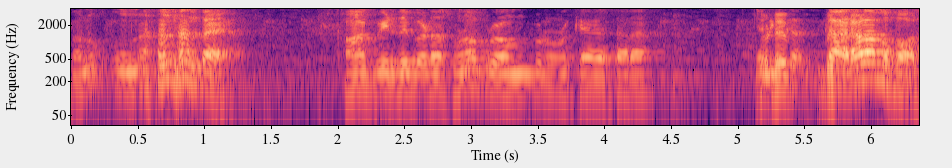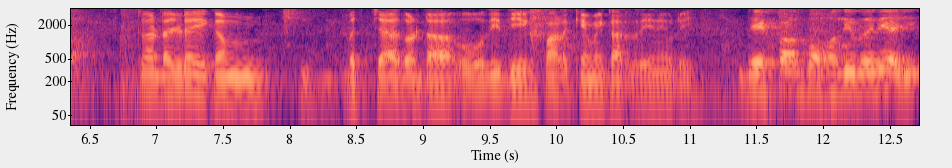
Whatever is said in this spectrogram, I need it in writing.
ਸਾਨੂੰ ਉਨਾ ਆਨੰਦ ਆਇਆ। ਖਾਣ ਪੀਣ ਦੇ ਬੜਾ ਸੋਹਣਾ ਪ੍ਰੋਗਰਾਮ ਪ੍ਰੋਗਰਾਮ ਰੱਖਿਆ ਹੋਇਆ ਸਾਰਾ। ਤੁਹਾਡੇ ਘਰ ਵਾਲਾ ਮਾਹੌਲ। ਤੁਹਾਡਾ ਜਿਹੜਾ ਏਕਮ ਬੱਚਾ ਤੁਹਾਡਾ ਉਹਦੀ ਦੇਖਭਾਲ ਕਿਵੇਂ ਕਰਦੇ ਨੇ ਉਰੇ? ਦੇਖਭਾਲ ਬਹੁਤ ਹੀ ਵਧੀਆ ਜੀ।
